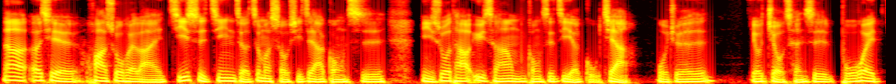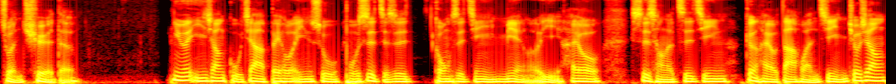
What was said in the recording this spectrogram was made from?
那而且话说回来，即使经营者这么熟悉这家公司，你说他要预测他们公司自己的股价，我觉得有九成是不会准确的。因为影响股价背后的因素不是只是公司经营面而已，还有市场的资金，更还有大环境。就像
